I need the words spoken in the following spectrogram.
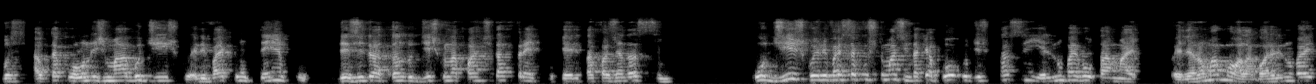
você, a tua coluna esmaga o disco. Ele vai com o tempo desidratando o disco na parte da frente, porque ele está fazendo assim o disco ele vai se acostumar assim. Daqui a pouco o disco está assim, ele não vai voltar mais. Ele era uma mola, agora ele não vai. Ele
